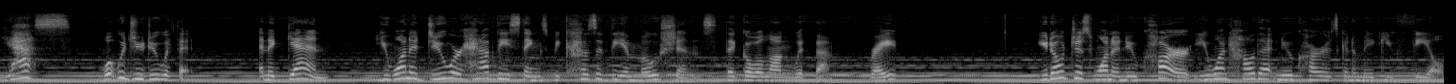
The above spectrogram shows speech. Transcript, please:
Yes. What would you do with it? And again, you want to do or have these things because of the emotions that go along with them, right? You don't just want a new car, you want how that new car is going to make you feel.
